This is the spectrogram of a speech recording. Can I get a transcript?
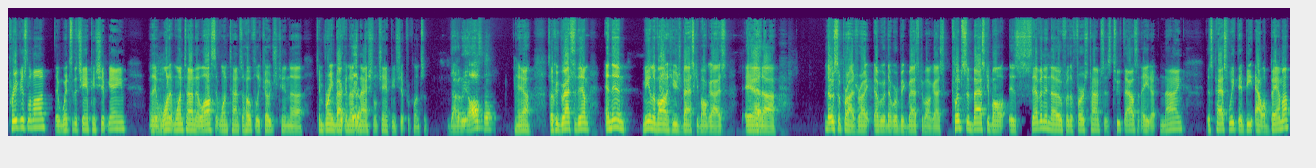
previous Levon, they went to the championship game. They mm-hmm. won it one time, they lost it one time. So hopefully, coach can uh, can bring back another yeah. national championship for Clemson. That'll be awesome. Yeah. So congrats to them. And then me and Levon are huge basketball guys, and yeah. uh, no surprise, right? That we're, that we're big basketball guys. Clemson basketball is seven and zero oh for the first time since two thousand eight nine. This past week, they beat Alabama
